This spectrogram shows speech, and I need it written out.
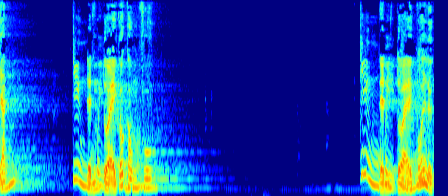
chánh định tuệ có công phu. Định tuệ có lực.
